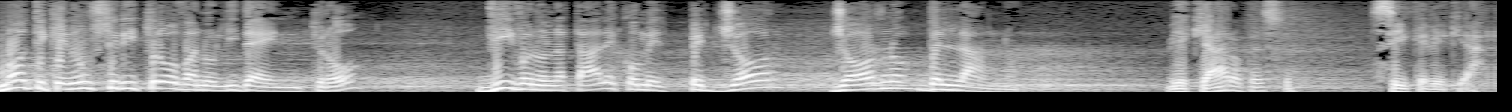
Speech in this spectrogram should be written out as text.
Molti che non si ritrovano lì dentro vivono il Natale come il peggior giorno dell'anno. Vi è chiaro questo? Sì che vi è chiaro.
